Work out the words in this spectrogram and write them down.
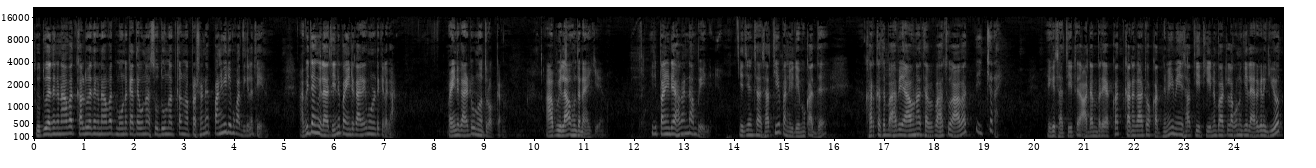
සුදු ඇඳගෙන ආවත් කළු ඇඳගෙන ආවත් මූණ කැත වුණා සුදු වුණත් කළු ප්‍රශ්න පණිවිඩය මොකද්ද කියලා තේරෙනවා. අපි දැන් වෙලා තියෙන්නේ පයින්ට කාර්යයක මුණට කියලා ගන්න. පයින්ට කාර්යයට උණු වතුරක් කරනවා. ආපු වෙලාව හොඳ නැහැ කියනවා. ඉතින් පණිවිඩය අහගන්න හම්බ වෙන්නේ. ඒ නිසා සත්‍ය පණිවිඩය මොකද්ද? කර්කස භාවයේ ආවනා සබ පහසු ආවත් ඉච්චරයි. ඒකේ සතියට ආඩම්බරයක්වත් කනගාටුවක්වත් නෙමෙයි මේ සතියේ තියෙන බාට ලකුණු කියලා අරගෙන ගියොත්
